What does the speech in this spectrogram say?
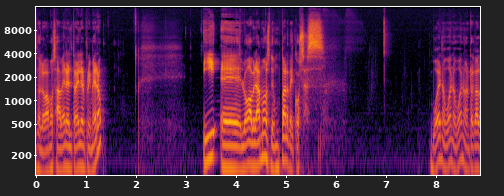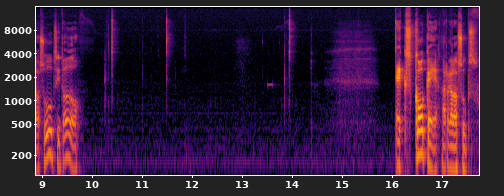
Entonces lo vamos a ver el tráiler primero. Y eh, luego hablamos de un par de cosas. Bueno, bueno, bueno, han regalado subs y todo. Excoque ha regalado subs.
